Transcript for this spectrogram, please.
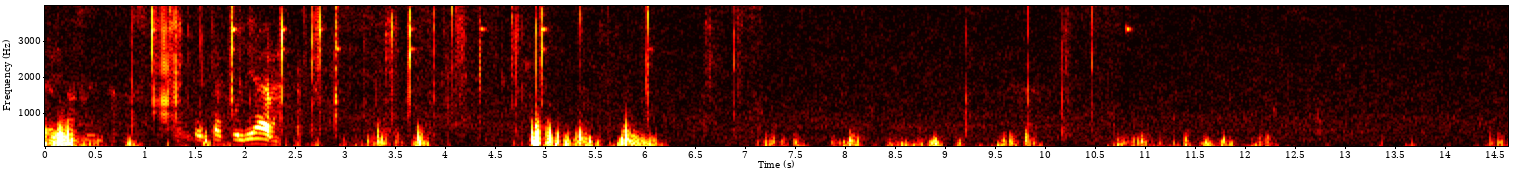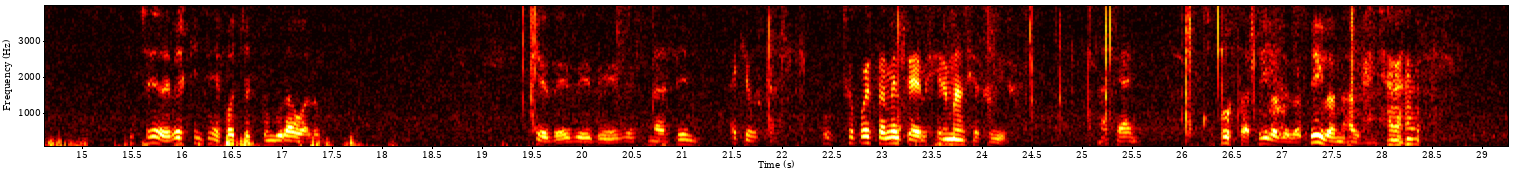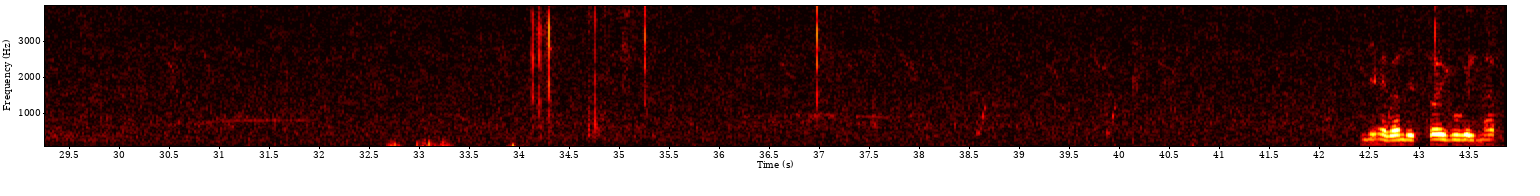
sí está subiendo. Espectacular. de ver quién tiene foto del Tungurahua, loco. Que de, de, de, de Hay que buscar. Supuestamente el Germán se ha subido. Hace años. Justo así, los de los siglos, ¿no? Dónde estoy, Google Maps.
